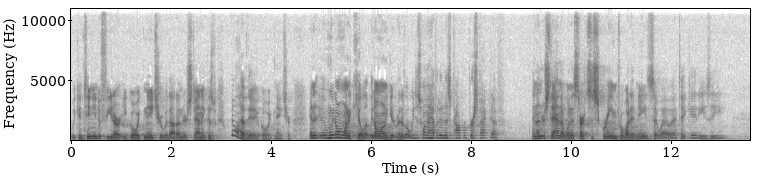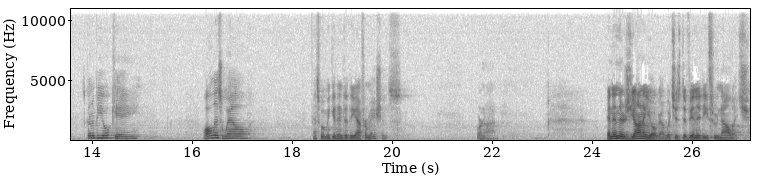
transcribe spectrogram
we continue to feed our egoic nature without understanding, because we all have the egoic nature. And, and we don't want to kill it, we don't want to get rid of it, we just want to have it in its proper perspective. And understand that when it starts to scream for what it needs, say, well, well take it easy. It's going to be okay. All is well. That's when we get into the affirmations. Or not. And then there's jnana yoga, which is divinity through knowledge.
